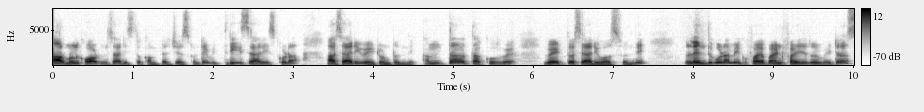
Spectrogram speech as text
నార్మల్ కాటన్ శారీస్తో కంపేర్ చేసుకుంటే ఇవి త్రీ శారీస్ కూడా ఆ శారీ వెయిట్ ఉంటుంది. అంత తక్కువ వెయిట్తో శారీ వస్తుంది. లెంత్ కూడా మీకు five point five metres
